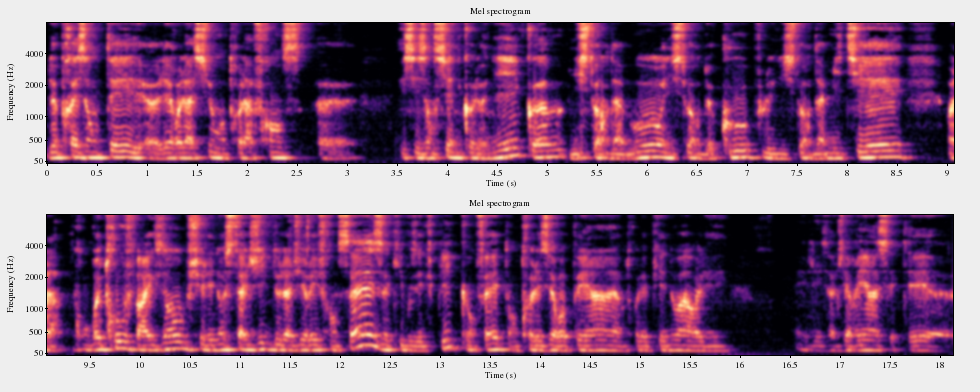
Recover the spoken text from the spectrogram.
de présenter euh, les relations entre la France euh, et ses anciennes colonies comme une histoire d'amour, une histoire de couple, une histoire d'amitié. Voilà. On retrouve par exemple chez les nostalgiques de l'Algérie française qui vous expliquent qu'en fait, entre les Européens, entre les pieds noirs et les, les Algériens, c'était euh,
